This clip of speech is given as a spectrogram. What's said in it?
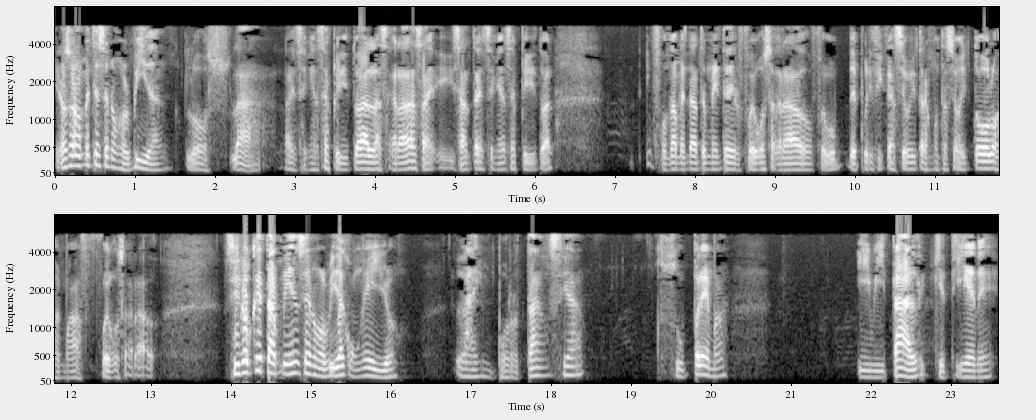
y no solamente se nos olvidan los, la, la enseñanza espiritual, la sagrada y santa enseñanza espiritual, fundamentalmente del fuego sagrado, fuego de purificación y transmutación y todos los demás fuegos sagrados, sino que también se nos olvida con ello la importancia suprema y vital que tiene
